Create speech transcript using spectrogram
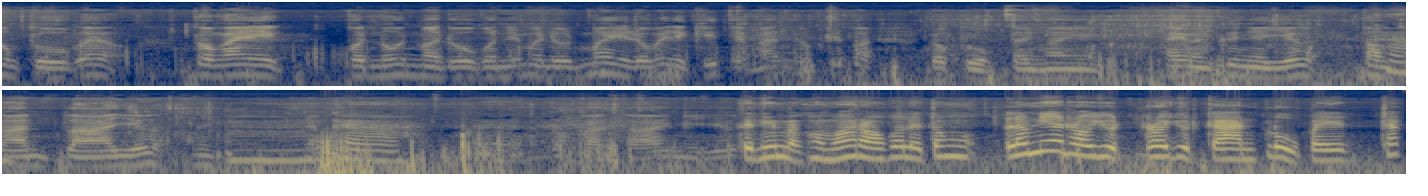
ต้องปลูกแล้ว ต้องให้คนนู้นมาดูคนนี้มาดูไม่เราไม่ได้คิดอย่างนั้นเราคิดว่าเราปลูกยังไง ให้มันขึ้นเยอะๆต้องการปลาเยอะนี่อืมค่ะต้องการปลาให้มีเยอะทีนี้หมายความว่าเราก็เลยต้อง แล้วเนี่ยเราหยุดเราหยุดการปลูกไปสัก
